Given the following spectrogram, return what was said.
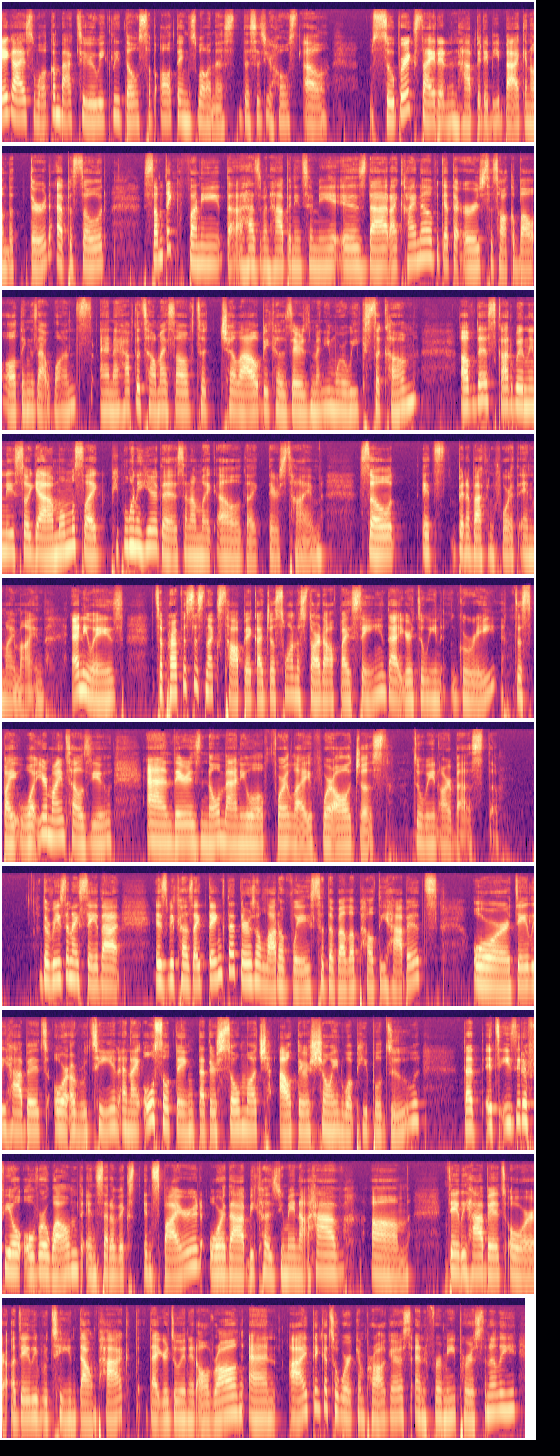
Hey guys, welcome back to your weekly dose of all things wellness. This is your host, Elle. super excited and happy to be back and on the third episode. Something funny that has been happening to me is that I kind of get the urge to talk about all things at once, and I have to tell myself to chill out because there's many more weeks to come of this, God willingly. So yeah, I'm almost like people want to hear this, and I'm like, oh, like there's time. So it's been a back and forth in my mind. Anyways, to preface this next topic, I just want to start off by saying that you're doing great despite what your mind tells you, and there is no manual for life. We're all just doing our best. The reason I say that is because I think that there's a lot of ways to develop healthy habits or daily habits or a routine. And I also think that there's so much out there showing what people do that it's easy to feel overwhelmed instead of ex- inspired, or that because you may not have um, daily habits or a daily routine down packed, that you're doing it all wrong. And I think it's a work in progress. And for me personally,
